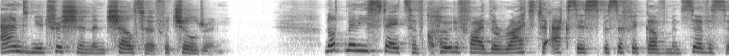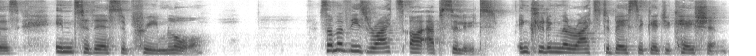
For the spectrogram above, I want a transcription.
and nutrition and shelter for children. Not many states have codified the right to access specific government services into their supreme law. Some of these rights are absolute, including the right to basic education,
